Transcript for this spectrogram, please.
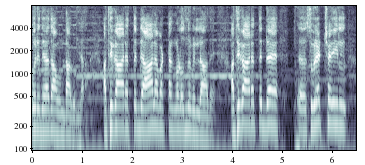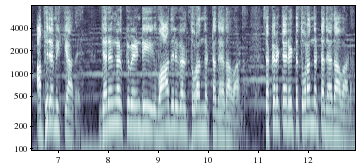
ഒരു നേതാവ് ഉണ്ടാവില്ല. അധികാരത്തിന്റെ ആലവട്ടങ്ങളൊന്നുമില്ലാതെ അധികാരത്തിന്റെ സുരക്ഷയിൽ അഭിരമിക്കാതെ ജനങ്ങൾക്ക് വേണ്ടി വാതിലുകൾ തുറന്നിട്ട നേതാവാണ്. സെക്രട്ടേറിയറ്റ് തുറന്നിട്ട നേതാവാണ്.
